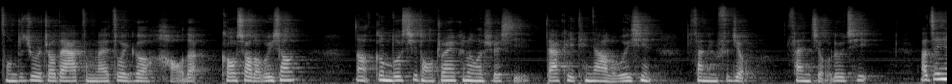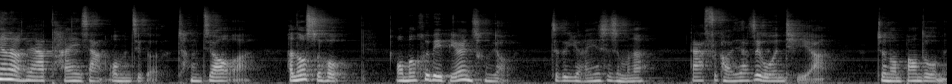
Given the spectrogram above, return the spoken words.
总之就是教大家怎么来做一个好的、高效的微商。那更多系统专业课程的学习，大家可以添加我的微信三零四九三九六七。那今天呢，跟大家谈一下我们这个成交啊，很多时候我们会被别人成交，这个原因是什么呢？大家思考一下这个问题啊，就能帮助我们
